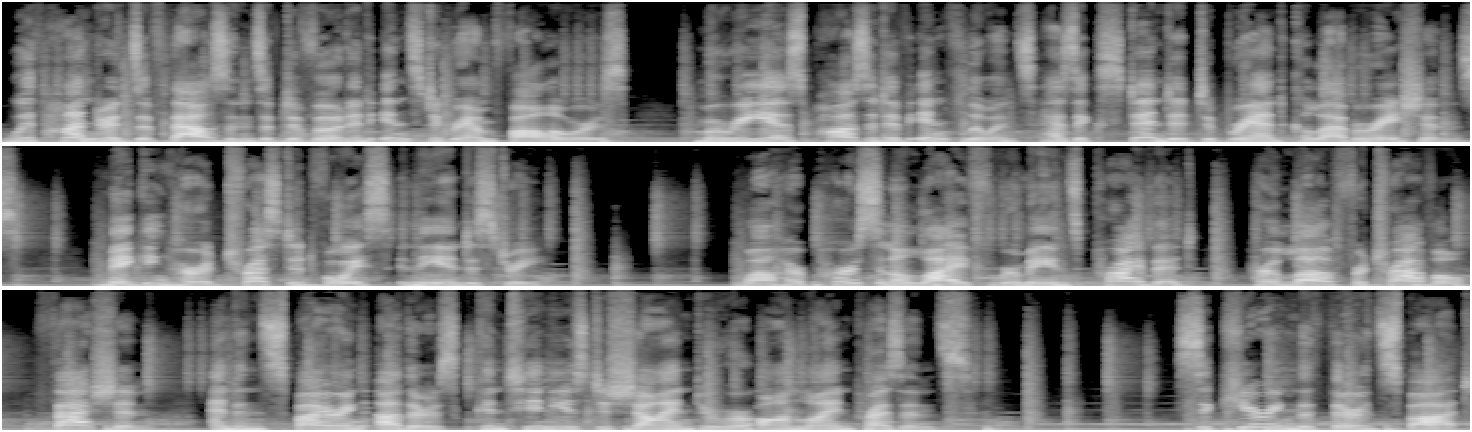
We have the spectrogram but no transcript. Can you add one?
With hundreds of thousands of devoted Instagram followers, Maria's positive influence has extended to brand collaborations, making her a trusted voice in the industry. While her personal life remains private, her love for travel, fashion, and inspiring others continues to shine through her online presence. Securing the third spot,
